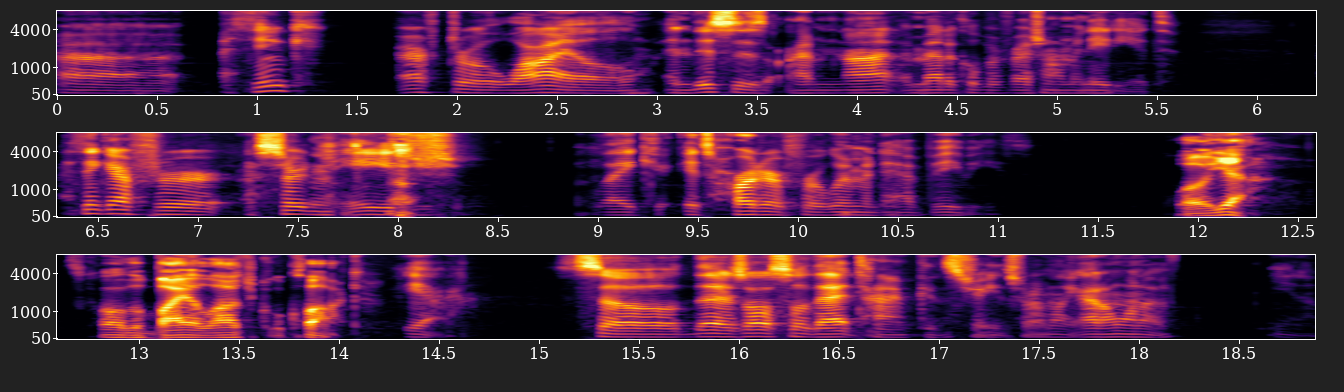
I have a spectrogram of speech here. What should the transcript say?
Uh, I think after a while, and this is, I'm not a medical professional. I'm an idiot. I think after a certain age, like it's harder for women to have babies. Well, yeah, it's called the biological clock. Yeah. So there's also that time constraints where I'm like, I don't want to, you know,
